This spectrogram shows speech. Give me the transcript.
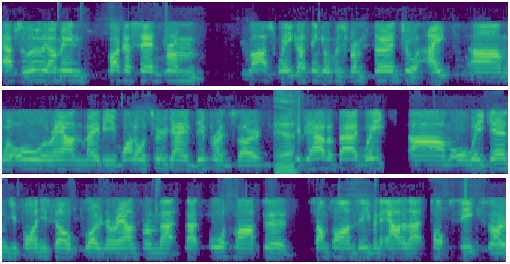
Absolutely. I mean, like I said, from last week, I think it was from third to eighth. Um, we're all around maybe one or two game difference. So Yeah. if you have a bad week um, or weekend, you find yourself floating around from that, that fourth mark to sometimes even out of that top six. So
